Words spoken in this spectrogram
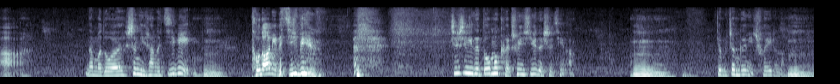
啊，那么多身体上的疾病，嗯。头脑里的疾病，这是一个多么可吹嘘的事情啊！嗯这不正跟你吹着呢？嗯。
